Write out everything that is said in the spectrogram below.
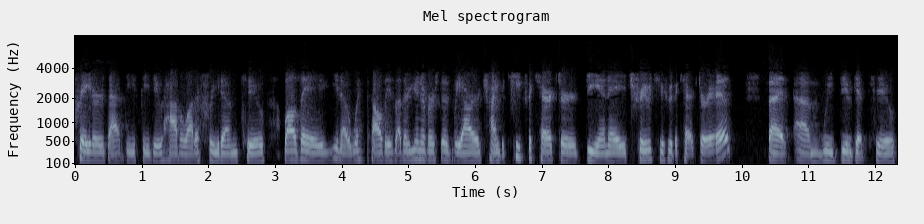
creators at DC do have a lot of freedom to, while they, you know, with all these other universes, we are trying to keep the character DNA true to who the character is. But um, we do get to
